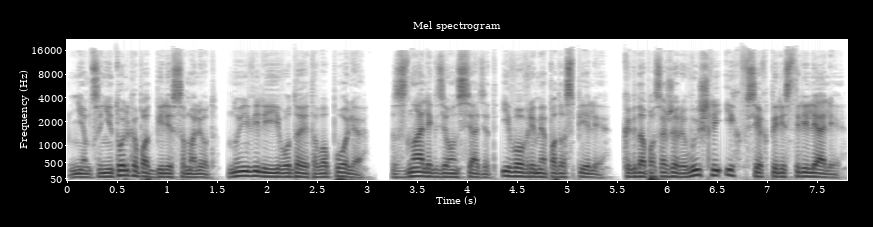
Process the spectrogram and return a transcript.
«Немцы не только подбили самолет, но и вели его до этого поля. Знали, где он сядет, и вовремя подоспели. Когда пассажиры вышли, их всех перестреляли.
